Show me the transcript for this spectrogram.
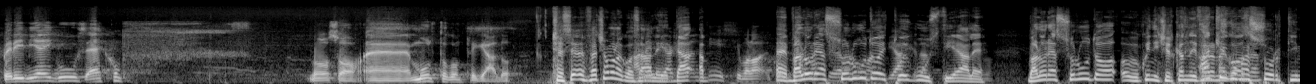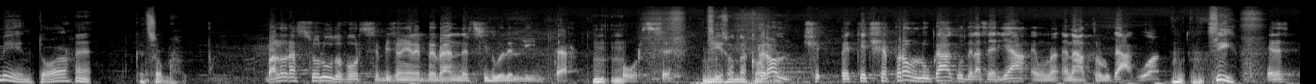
Per i miei gusti, ecco. Non lo so, è molto complicato. Cioè, se- facciamo una cosa, Ale. da- la- eh, valore assoluto e mi i tuoi gusti, Ale. Valore assoluto, eh, quindi cercando di fare Anche una come cosa. assortimento, eh. Eh. Che insomma, Valore assoluto forse bisognerebbe prendersi due dell'Inter, forse. Sì, sono d'accordo. Però c'è- perché c'è però un Lukaku della Serie A, è un, è un altro Lukaku, eh? Sì, ed, è,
